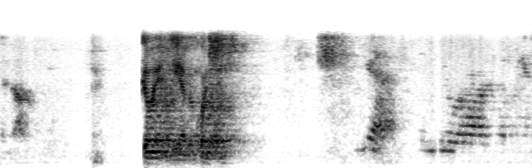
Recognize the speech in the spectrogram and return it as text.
cannot afford. Go ahead. Do you have a question? Yes, and you are the man.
